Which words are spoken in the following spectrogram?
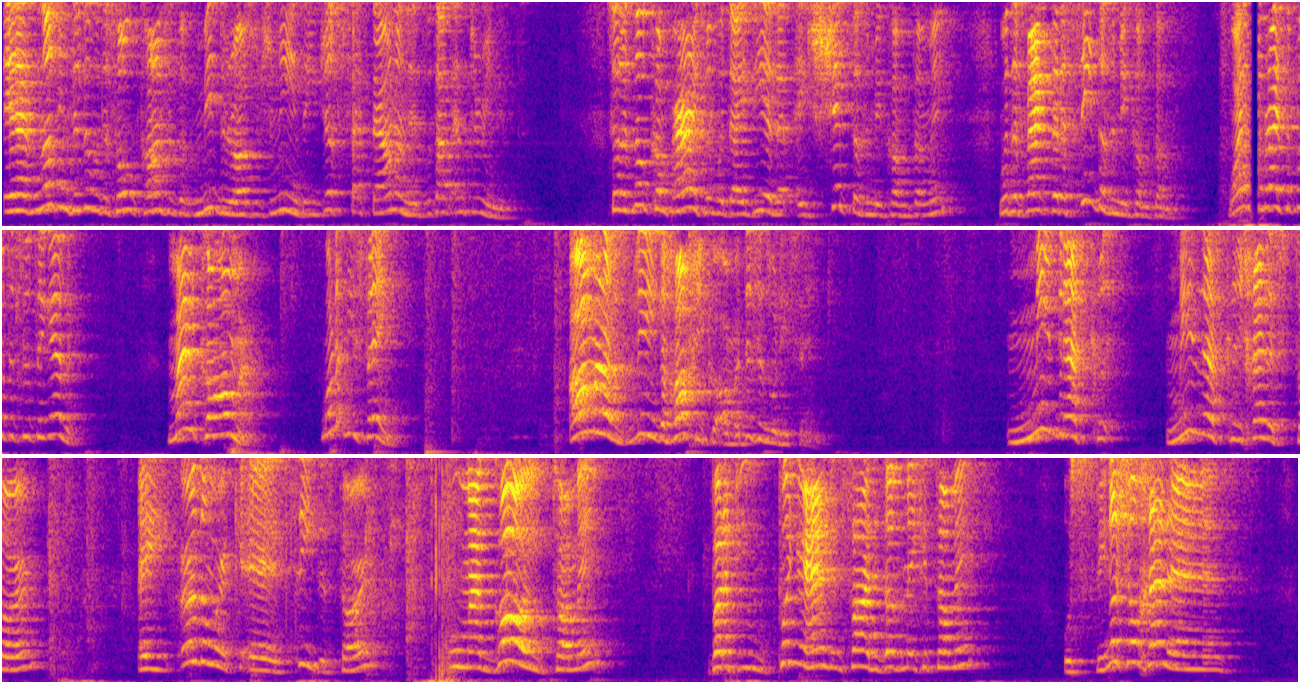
It has nothing to do with this whole concept of midras, which means that you just sat down on it without entering it. So there's no comparison with the idea that a ship doesn't become tummy with the fact that a seed doesn't become tummy. Why does the Brisa put the two together? My Omer. What is he saying? Amar Zvi, the Hachika Omer. This is what he's saying. Midras Klichan is tor. A earthenware uh, seed is tor. Umagoy tummy. But if you put your hand inside, it does make it tummy. Usfina shel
